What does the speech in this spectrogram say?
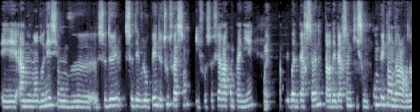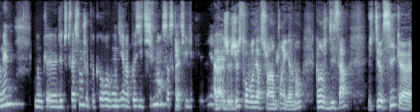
et à un moment donné, si on veut se, se développer, de toute façon, il faut se faire accompagner par des bonnes personnes, par des personnes qui sont compétentes dans leur domaine. Donc, de toute façon, je peux que rebondir positivement sur ce que tu viens Alors, juste rebondir sur un point également. Quand je dis ça, je dis aussi que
